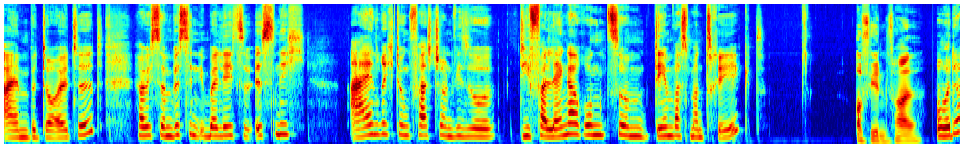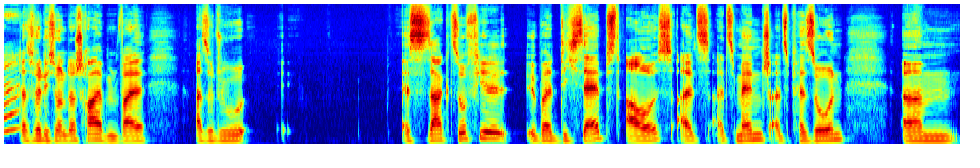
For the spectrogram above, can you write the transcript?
einem bedeutet, habe ich so ein bisschen überlegt, so ist nicht Einrichtung fast schon wie so die Verlängerung zum dem, was man trägt? Auf jeden Fall. Oder? Das würde ich so unterschreiben, weil, also du, es sagt so viel über dich selbst aus, als, als Mensch, als Person, ähm,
